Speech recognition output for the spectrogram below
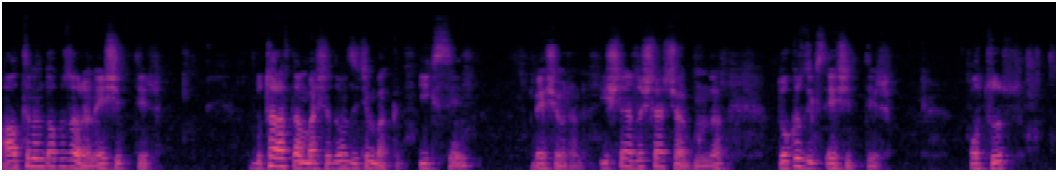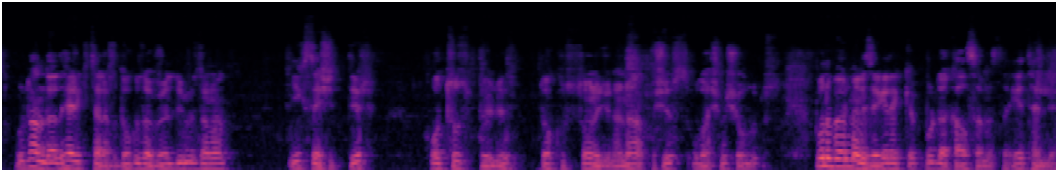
6'nın 9 oranı eşittir. Bu taraftan başladığımız için bakın x'in 5 oranı. İşler dışlar çarpımından 9x eşittir 30. Buradan da her iki tarafı 9'a böldüğümüz zaman x eşittir 30 bölü 9 sonucuna ne yapmışız? Ulaşmış oluruz. Bunu bölmenize gerek yok. Burada kalsanız da yeterli.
